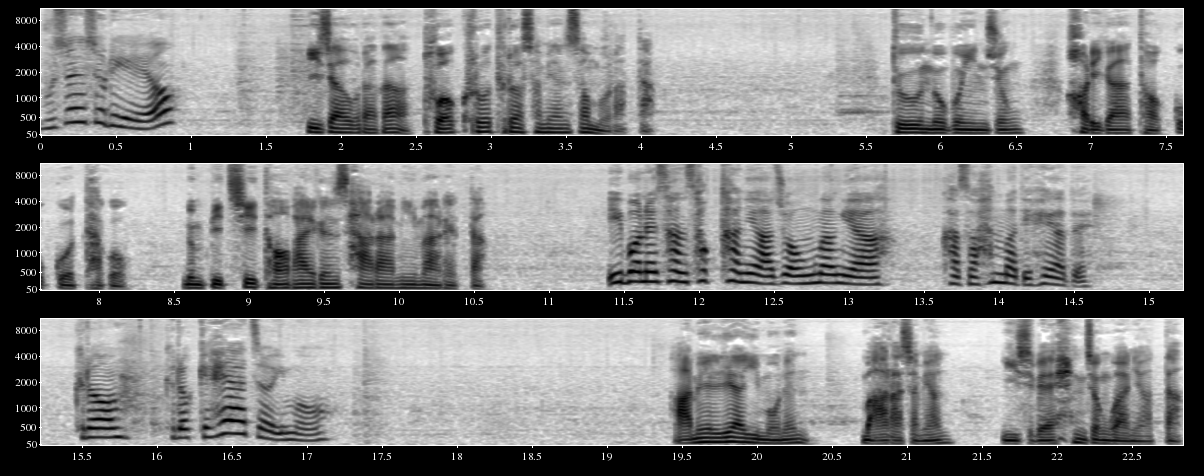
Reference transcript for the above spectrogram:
무슨 소리예요? 이자우라가 부엌으로 들어서면서 물었다. 두 노부인 중 허리가 더 꼿꼿하고 눈빛이 더 밝은 사람이 말했다. 이번에 산 석탄이 아주 엉망이야. 가서 한마디 해야 돼. 그럼 그렇게 해야죠, 이모. 아멜리아 이모는 말하자면 이 집의 행정관이었다.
